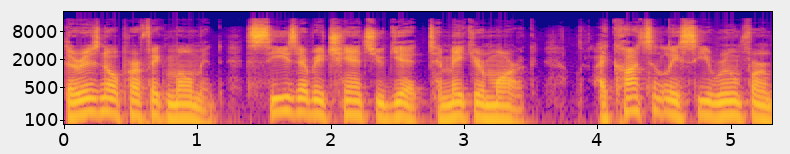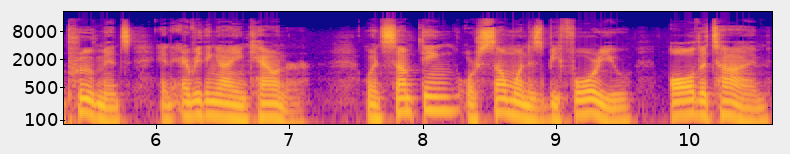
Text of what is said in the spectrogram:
There is no perfect moment. Seize every chance you get to make your mark. I constantly see room for improvements in everything I encounter. When something or someone is before you all the time,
